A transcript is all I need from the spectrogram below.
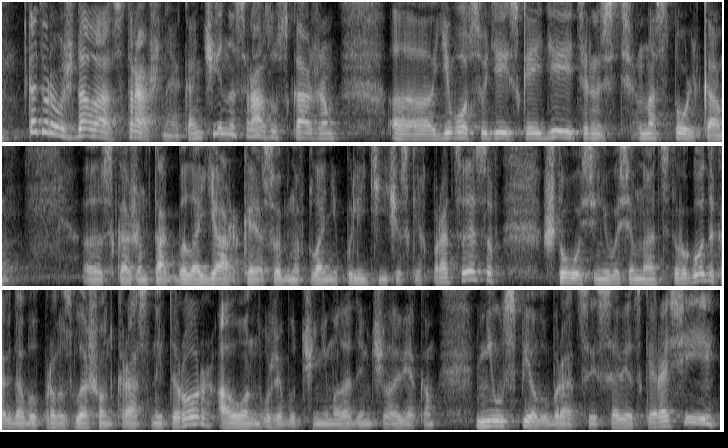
которого ждала страшная кончина, сразу скажем, э, его судейская деятельность настолько скажем так, была яркая, особенно в плане политических процессов, что осенью 18 года, когда был провозглашен красный террор, а он, уже будучи немолодым человеком, не успел убраться из Советской России,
